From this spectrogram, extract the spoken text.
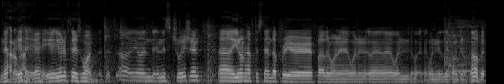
Yeah, out of yeah, 100. yeah, e- Even if there's one, it's, it's, oh, you know, in, in this situation, uh, you don't have to stand up for your father when uh, when uh, when when they come to. No, but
